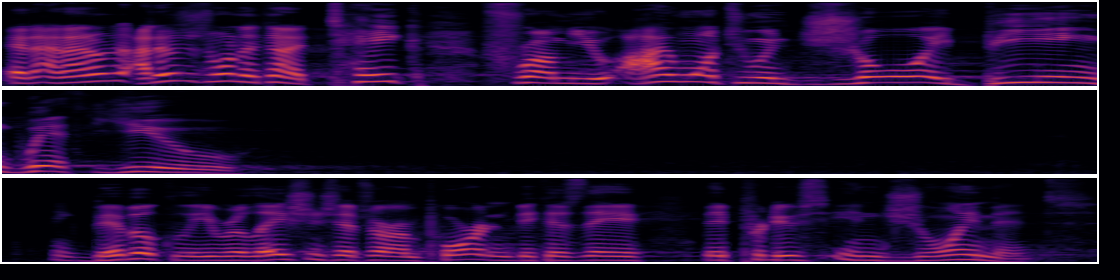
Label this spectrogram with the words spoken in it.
And, and I, don't, I don't just want to kind of take from you, I want to enjoy being with you. I think biblically, relationships are important because they, they produce enjoyment.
